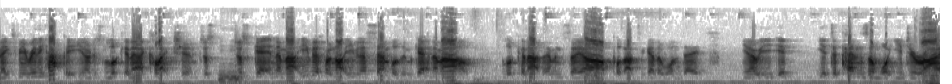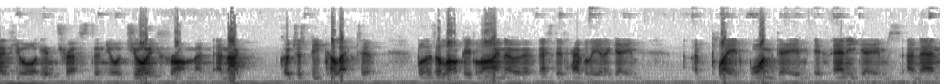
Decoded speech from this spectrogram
makes me really happy. You know, just looking at a collection, just mm-hmm. just getting them out, even if I'm not even assembled them, getting them out, looking at them and say, oh, I'll put that together one day. You know, it, it it depends on what you derive your interest and your joy from, and, and that could just be collecting. But there's a lot of people that I know that invested heavily in a game and played one game, if any games, and then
